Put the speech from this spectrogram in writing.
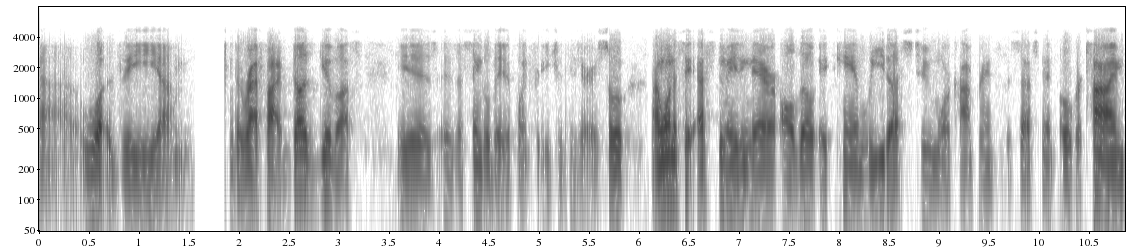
uh, what the um, the WRAT5 does give us is is a single data point for each of these areas. So I want to say estimating there, although it can lead us to more comprehensive assessment over time.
